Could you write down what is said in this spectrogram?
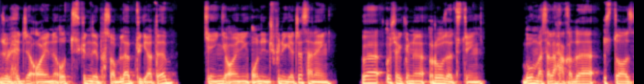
Zulhijja oyini 30 kun deb hisoblab tugatib, keyingi oyning 10-kunigacha sanang va o'sha kuni roza tuting. Bu masala haqida ustoz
